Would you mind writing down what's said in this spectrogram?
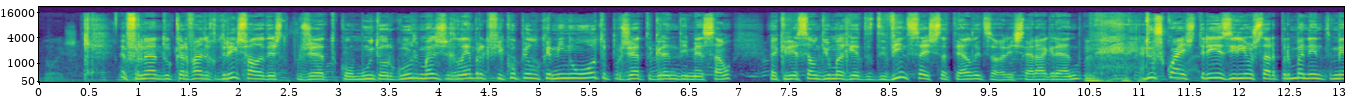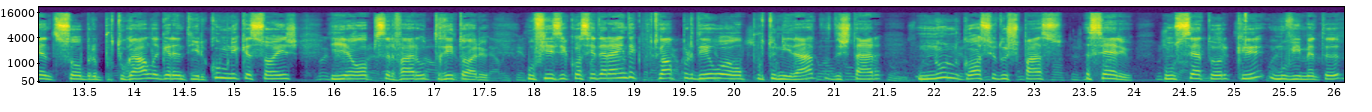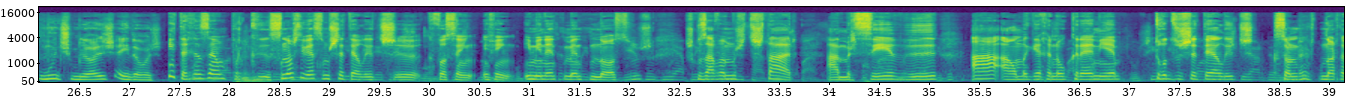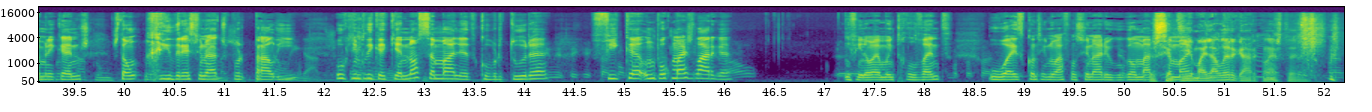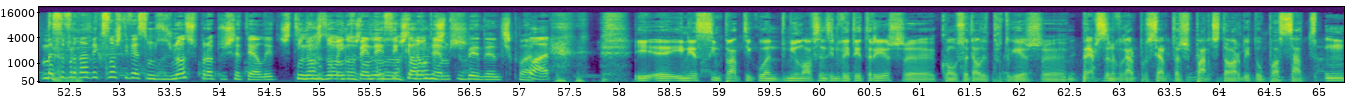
Fernando Carvalho Rodrigues fala deste projeto com muito orgulho, mas relembra que ficou pelo caminho um outro projeto de grande dimensão, a criação de uma rede de 26 satélites, ora isto era a grande, dos quais três iriam estar permanentemente sobre Portugal a garantir comunicações e a observar o território. O físico considera ainda que Portugal perdeu a oportunidade de estar no negócio do espaço a sério, um setor que movimenta muitos milhões ainda hoje. E tem razão, porque se nós tivéssemos satélites eh, que fossem, enfim, eminentemente nossos, escusávamos de estar à mercê de ah, há uma guerra na Ucrânia, todos os satélites que são norte-americanos estão redirecionados por- para ali, o que implica que a nossa malha de cobertura fica um pouco mais larga. Enfim, não é muito relevante. O Waze continua a funcionar e o Google Eu Maps sentia também. a malha a largar com esta. Mas a verdade é que se nós tivéssemos os nossos próprios satélites, tínhamos uma nós- independência nós que não temos. dependentes, claro. Claro. E, eh, e nesse simpático ano de 1993, eh, com o satélite português eh, prestes a navegar por certas partes da órbita, o POSSAT 1,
